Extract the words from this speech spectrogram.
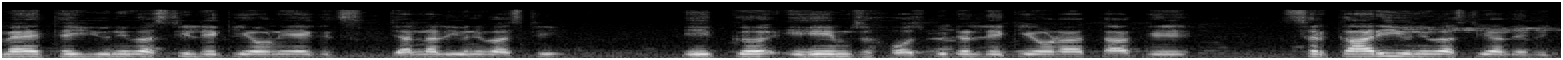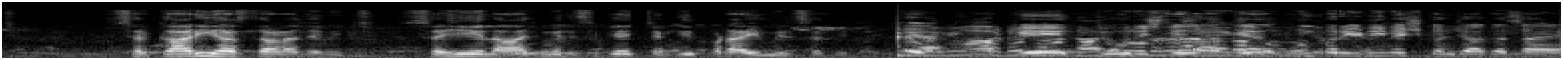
ਮੈਂ ਇੱਥੇ ਯੂਨੀਵਰਸਿਟੀ ਲੈ ਕੇ ਆਉਣੀ ਹੈ, ਇੱਕ ਜਨਰਲ ਯੂਨੀਵਰਸਿਟੀ, ਇੱਕ ਏਮਜ਼ ਹਸਪੀਟਲ ਲੈ ਕੇ ਆਉਣਾ ਤਾਂ ਕਿ ਸਰਕਾਰੀ ਯੂਨੀਵਰਸਿਟੀਆਂ ਦੇ ਵਿੱਚ ਸਰਕਾਰੀ ਹਸਪਤਾਲਾਂ ਦੇ ਵਿੱਚ ਸਹੀ ਇਲਾਜ ਮਿਲ ਸਕੇ ਚੰਗੀ ਪੜ੍ਹਾਈ ਮਿਲ ਸਕੇ आपके जो रिश्तेदार थे उन पर ईडी ने शिकंजा कसा है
